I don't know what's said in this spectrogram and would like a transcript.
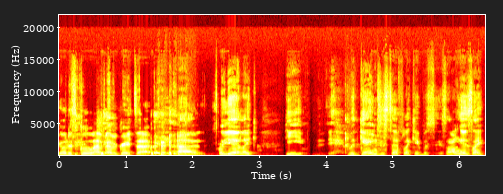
go to school have, have a great time. Uh so yeah like he with games and stuff like it was as long as like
